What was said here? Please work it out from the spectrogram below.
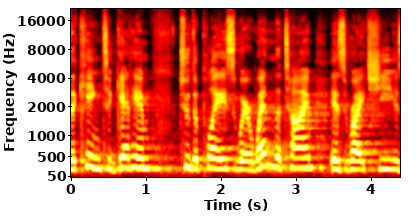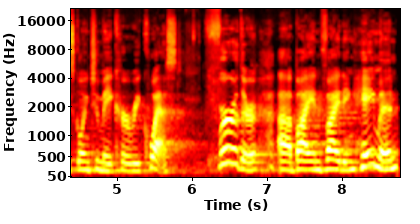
the king to get him to the place where, when the time is right, she is going to make her request further uh, by inviting Haman.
